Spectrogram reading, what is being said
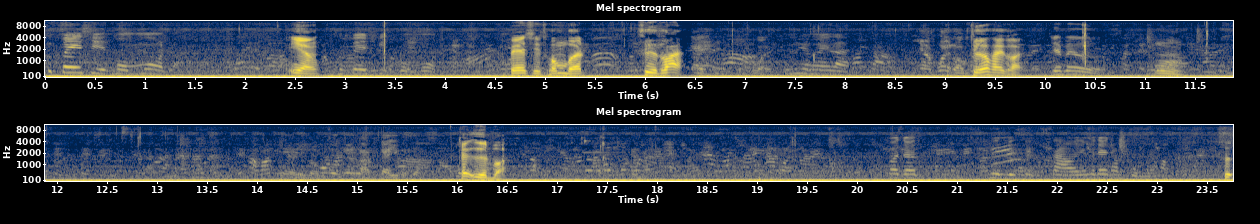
คุณเปย์ฉีดผมหมด เอียงเปย์ฉีดผมเป้สิทมเบิดซื้อตัวรู้ยังไงล่ะซื้อไปก่อนเจ็บไปเอออืมจะอืดบ่ก็จะยืนเป็นเซ็กซาวยังไม่ได้ทำผมเลยซื้อ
